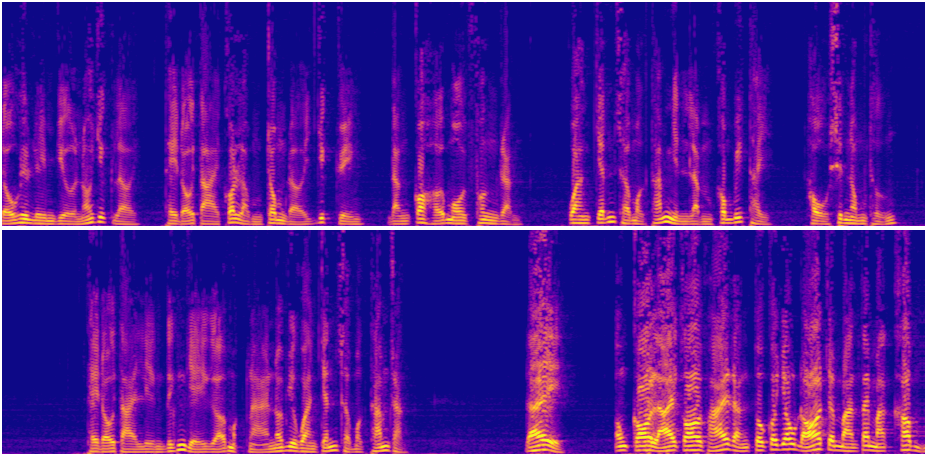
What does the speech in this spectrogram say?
Đỗ hiếu liêm vừa nói dứt lời, thầy đội tài có lòng trông đợi dứt chuyện, đặng có hở môi phân rằng, quan chánh sợ mật thám nhìn lầm không biết thầy, hầu xin ông thưởng. Thầy đội tài liền đứng dậy gỡ mặt nạ nói với quan chánh sợ mật thám rằng, đây ông coi lại coi phải rằng tôi có dấu đỏ trên bàn tay mặt không?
